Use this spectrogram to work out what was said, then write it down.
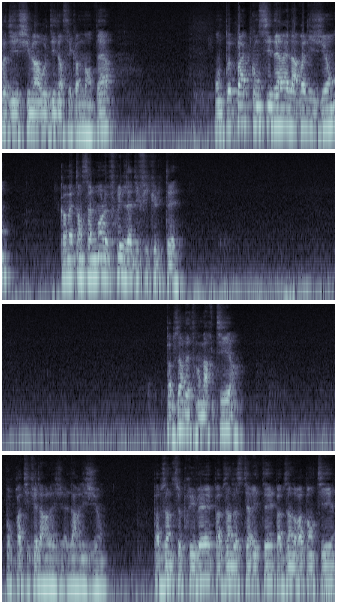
Maître dit Shimaru dit dans ses commentaires on ne peut pas considérer la religion comme étant seulement le fruit de la difficulté. Pas besoin d'être un martyr pour pratiquer la, religion. Pas besoin de se priver, pas besoin d'austérité, pas besoin de repentir,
